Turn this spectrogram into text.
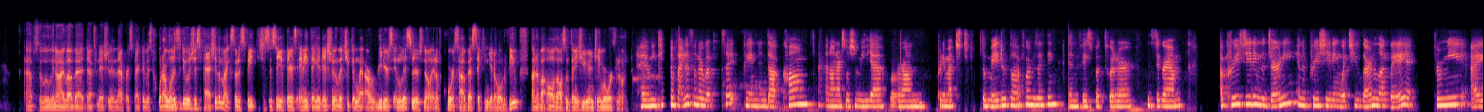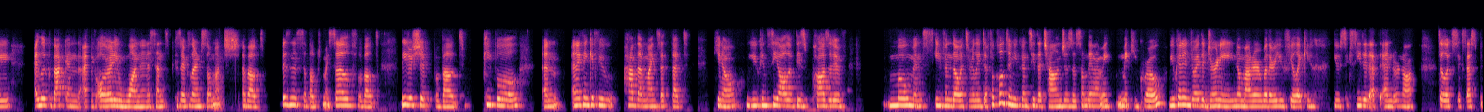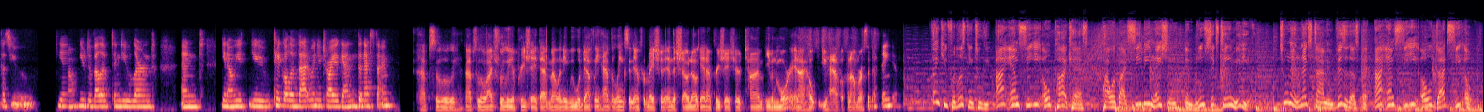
Absolutely. No, I love that definition and that perspective. Is what I wanted to do is just pass you the mic, so to speak, just to see if there's anything additional that you can let our readers and listeners know. And of course, how best they can get a hold of you, find out about all the awesome things you and your team are working on. I mean, you can find us on our website, panion.com, and on our social media. We're on pretty much the major platforms, I think, in Facebook, Twitter, Instagram. Appreciating the journey and appreciating what you learn along the way. For me, I I look back and I've already won in a sense because I've learned so much about business, about myself, about leadership, about people. And and I think if you have that mindset that, you know, you can see all of these positive moments even though it's really difficult and you can see the challenges as something that make make you grow you can enjoy the journey no matter whether you feel like you you succeeded at the end or not still a success because you you know you developed and you learned and you know you you take all of that when you try again the next time Absolutely. Absolutely. I truly appreciate that, Melanie. We will definitely have the links and information in the show notes. And I appreciate your time even more. And I hope you have a phenomenal rest of the day. Thank you. Thank you for listening to the I Am CEO podcast powered by CB Nation and Blue 16 Media. Tune in next time and visit us at imceo.co.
